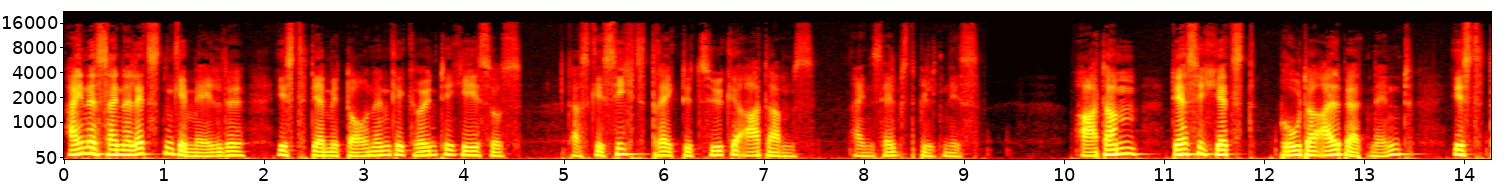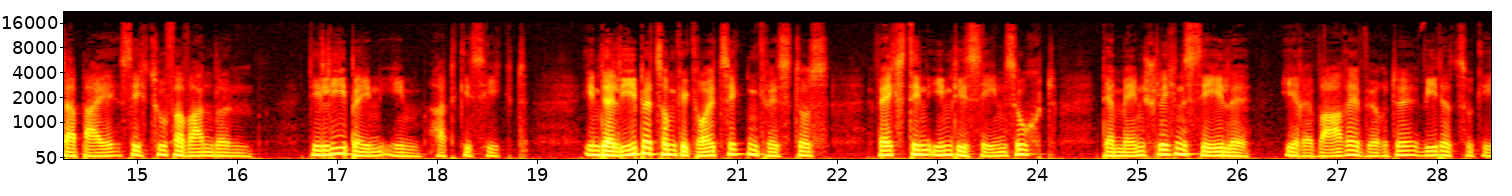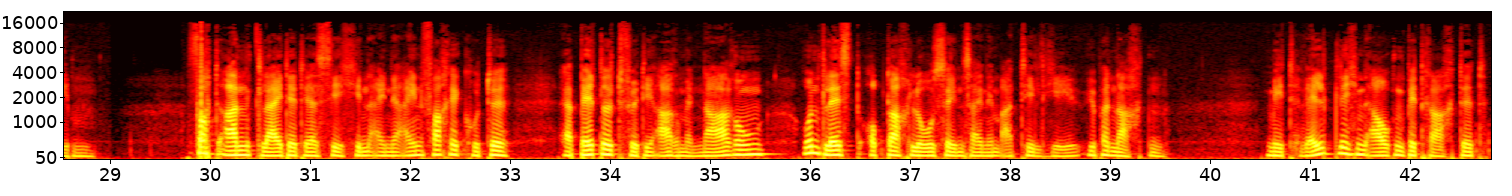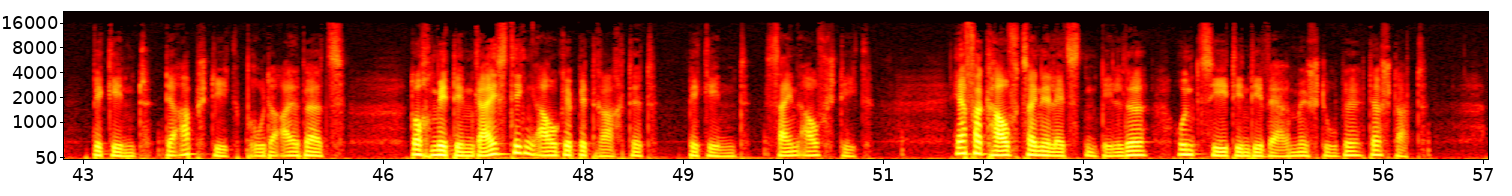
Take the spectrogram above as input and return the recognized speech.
Eines seiner letzten Gemälde ist der mit Dornen gekrönte Jesus. Das Gesicht trägt die Züge Adams, ein Selbstbildnis. Adam, der sich jetzt Bruder Albert nennt, ist dabei, sich zu verwandeln. Die Liebe in ihm hat gesiegt. In der Liebe zum gekreuzigten Christus wächst in ihm die Sehnsucht, der menschlichen Seele ihre wahre Würde wiederzugeben. Fortan kleidet er sich in eine einfache Kutte, er bettelt für die Armen Nahrung und lässt Obdachlose in seinem Atelier übernachten. Mit weltlichen Augen betrachtet beginnt der Abstieg Bruder Alberts, doch mit dem geistigen Auge betrachtet beginnt sein Aufstieg. Er verkauft seine letzten Bilder und zieht in die Wärmestube der Stadt.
